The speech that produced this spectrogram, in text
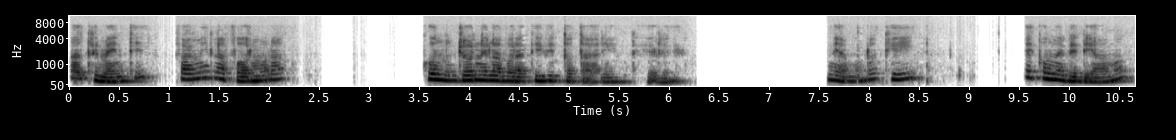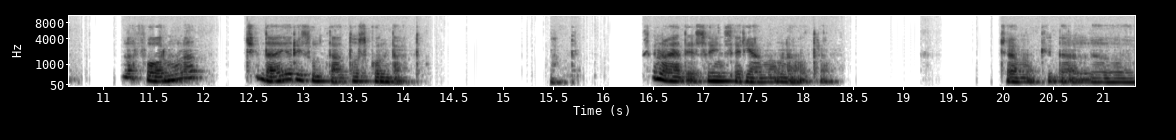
altrimenti fammi la formula con giorni lavorativi totali. Andiamo da qui e come vediamo la formula ci dà il risultato scontato. Se noi adesso inseriamo un'altra, diciamo che dal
